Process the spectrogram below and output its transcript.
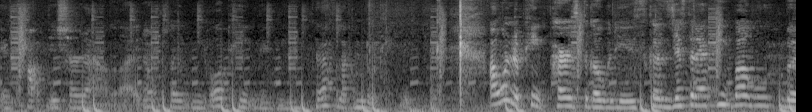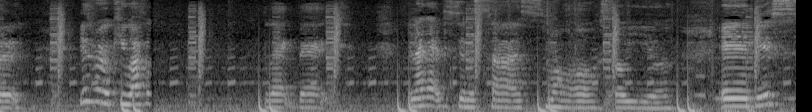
and pop this shirt out. Like don't play with me or pink baby. Cause I feel like I'm doing pink. I wanted a pink purse to go with this because just that pink bubble, but it's real cute. I feel black back. And I got this in a size small, so yeah. And this,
